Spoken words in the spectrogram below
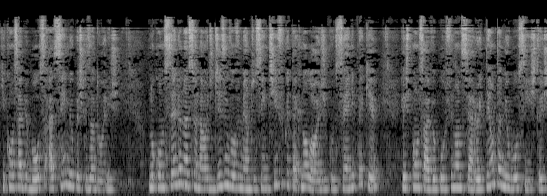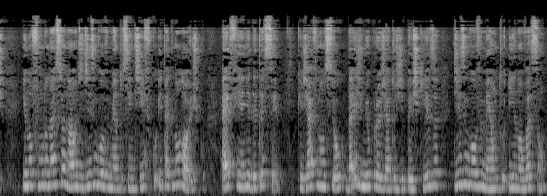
que concebe bolsa a 100 mil pesquisadores, no Conselho Nacional de Desenvolvimento Científico e Tecnológico, CNPq, responsável por financiar 80 mil bolsistas, e no Fundo Nacional de Desenvolvimento Científico e Tecnológico, FNDTC, que já financiou 10 mil projetos de pesquisa, desenvolvimento e inovação.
